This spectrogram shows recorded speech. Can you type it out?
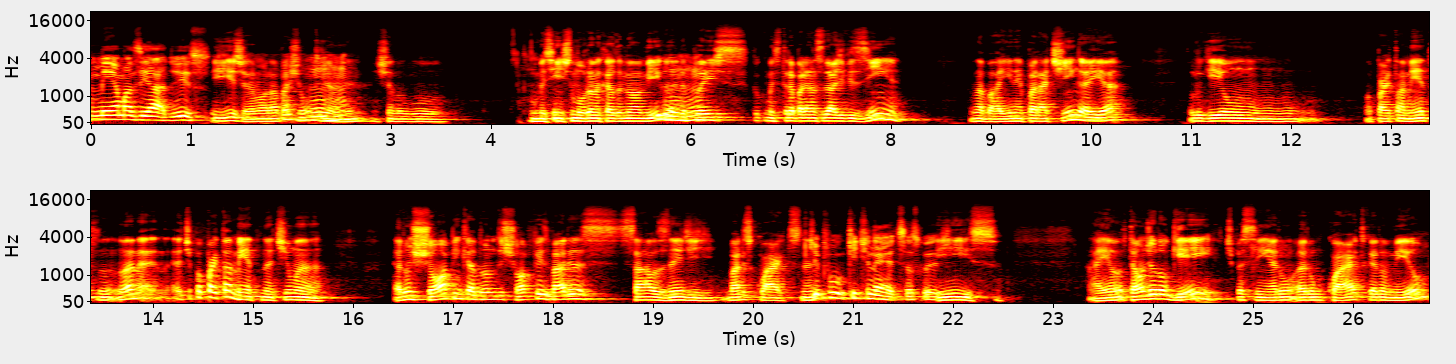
meio amaziado, isso? Isso, já morava junto, uhum. já, né? A gente alugou. Comecei, a gente morou na casa do meu amigo, né? uhum. né? Depois que eu comecei a trabalhar na cidade vizinha, na Bahia, né? em Paratinga, aí aluguei um, um apartamento. É, é tipo apartamento, né? Tinha uma. Era um shopping que a dona do shopping fez várias salas, né? De vários quartos, né? Tipo kitnet, essas coisas. Isso. Aí até onde eu aluguei, tipo assim, era um, era um quarto que era o meu.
